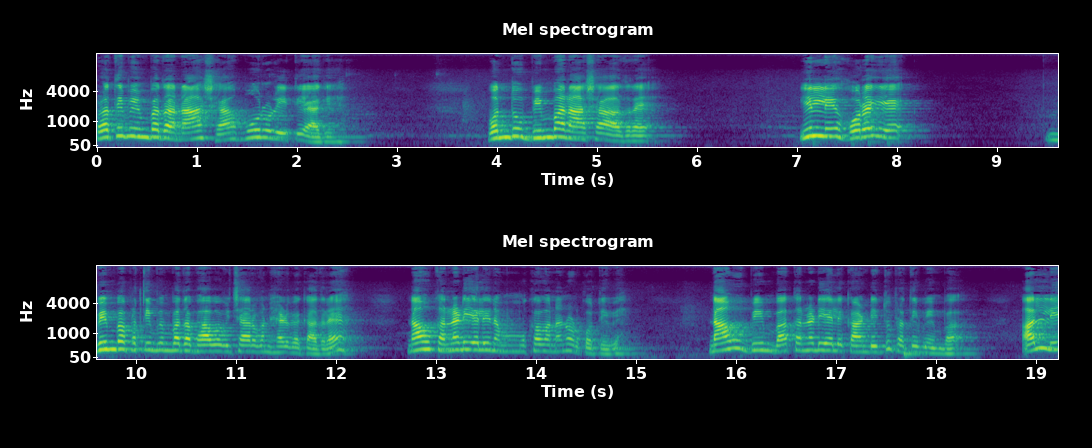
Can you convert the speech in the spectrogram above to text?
ಪ್ರತಿಬಿಂಬದ ನಾಶ ಮೂರು ರೀತಿಯಾಗಿ. ಒಂದು ಬಿಂಬ ನಾಶ ಆದರೆ ಇಲ್ಲಿ ಹೊರಗೆ ಬಿಂಬ ಪ್ರತಿಬಿಂಬದ ಭಾವ ವಿಚಾರವನ್ನು ಹೇಳಬೇಕಾದ್ರೆ ನಾವು ಕನ್ನಡಿಯಲ್ಲಿ ನಮ್ಮ ಮುಖವನ್ನು ನೋಡ್ಕೋತೀವಿ. ನಾವು ಬಿಂಬ ಕನ್ನಡಿಯಲ್ಲಿ ಕಾಣಿದ್ದು ಪ್ರತಿಬಿಂಬ. ಅಲ್ಲಿ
